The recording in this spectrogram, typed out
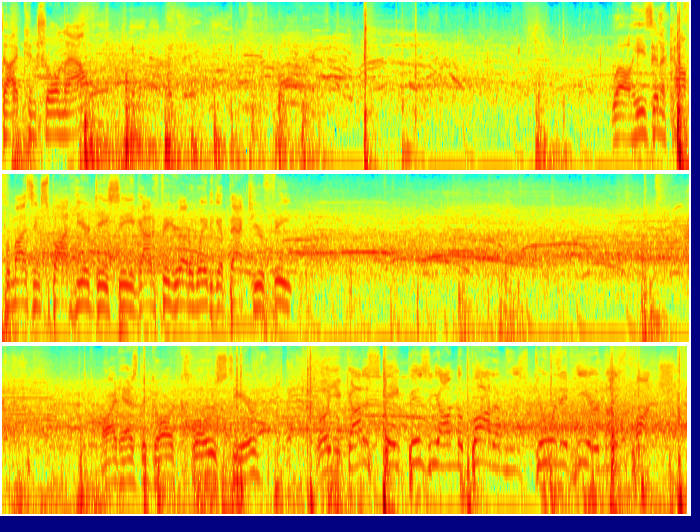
Side control now. Well, he's in a compromising spot here, DC. You got to figure out a way to get back to your feet. All right, has the guard closed here. Well, you got to stay busy on the bottom. He's doing it here. Nice punch.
